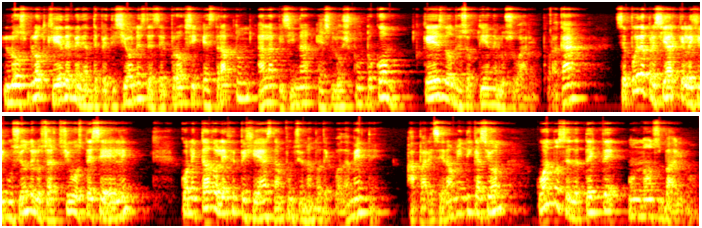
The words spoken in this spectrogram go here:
los block mediante peticiones desde el proxy Straptum a la piscina slush.com, que es donde se obtiene el usuario. Por acá se puede apreciar que la ejecución de los archivos TCL conectado al FPGA están funcionando adecuadamente. Aparecerá una indicación cuando se detecte un nonce válido.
